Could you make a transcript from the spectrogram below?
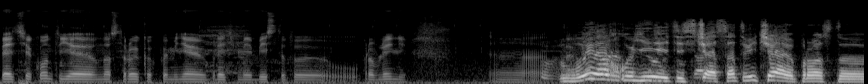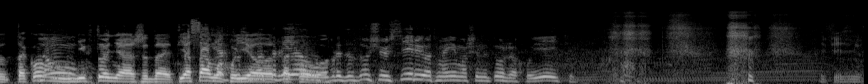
5 секунд я в настройках поменяю, блять, меня бесит это управление. Так. Вы охуеете сейчас, отвечаю просто. Такого Ну, никто не ожидает. Я сам кто охуел от такого. предыдущую серию от моей машины тоже охуеете. И пиздец.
